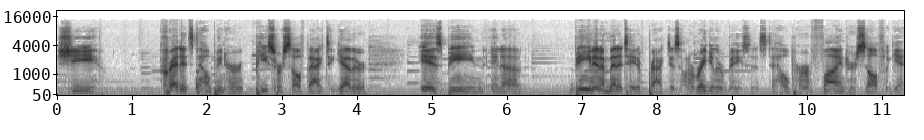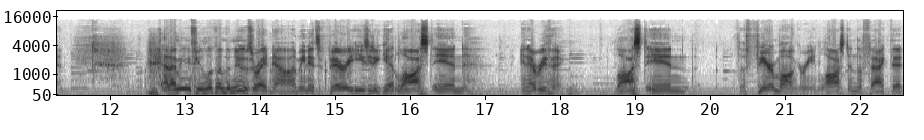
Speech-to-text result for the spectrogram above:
she credits to helping her piece herself back together is being in a being in a meditative practice on a regular basis to help her find herself again. And I mean if you look on the news right now, I mean it's very easy to get lost in in everything. Lost in the fear mongering, lost in the fact that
